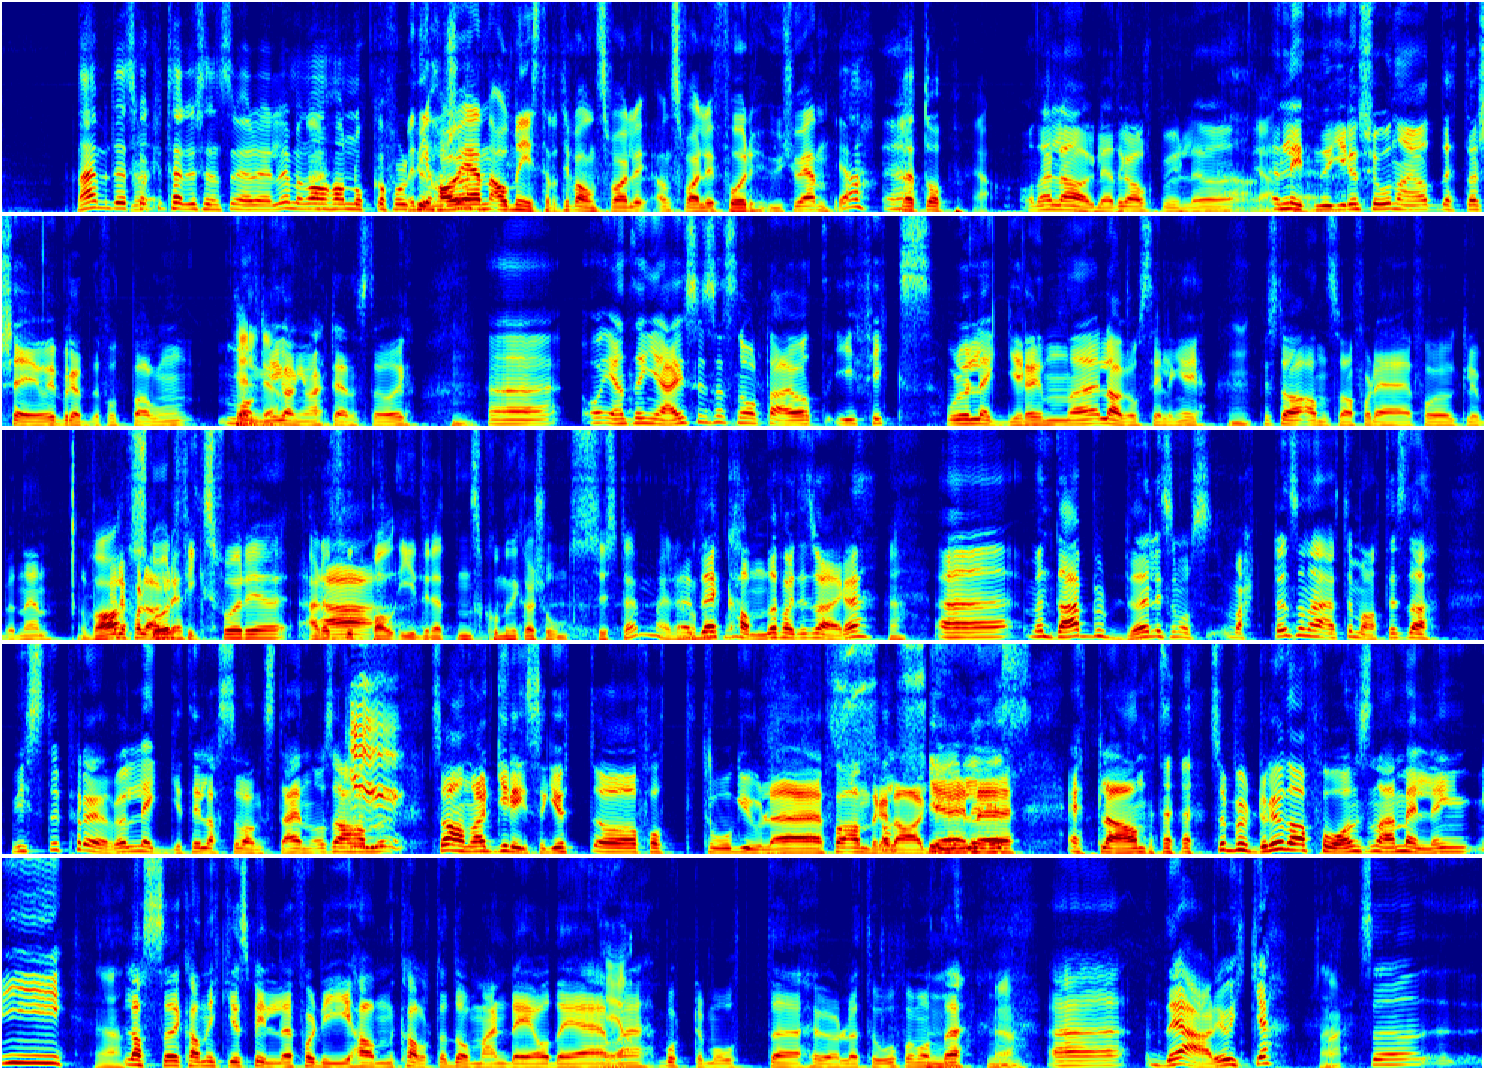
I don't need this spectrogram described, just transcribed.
Nei, men det skal ikke Terje Svendsen gjøre heller. Men han har nok av folk Men de har jo en administrativ ansvarlig, ansvarlig for U21. Ja, Ja. nettopp. Og det er lagleder og alt mulig. Og Ja. En liten digresjon er jo at dette skjer jo i breddefotballen mange tida. ganger hvert eneste år. Mm. Eh, og en ting jeg syns er snålt, er jo at i Fix, hvor du legger inn uh, lagoppstillinger Mm. Hvis du har ansvar for det for klubben din Hva Eller for står FIX Fiks for? eh, Er det Ja. fotballidrettens kommunikasjonssystem? Eller noe Det sånt? kan det faktisk være. Ja. Eh, men der burde det liksom også vært en sånn her automatisk, da. Hvis du prøver å legge til Lasse Wangstein, og så har han, så har han vært grisegutt og fått to gule for andre laget, eller et eller annet, så burde du da få en sånn her melding I, Ja. Lasse kan ikke spille fordi han kalte dommeren det og det, Ja. borte mot uh, hølet to, på en måte. Ja. uh, det er det jo ikke. Nei. Så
